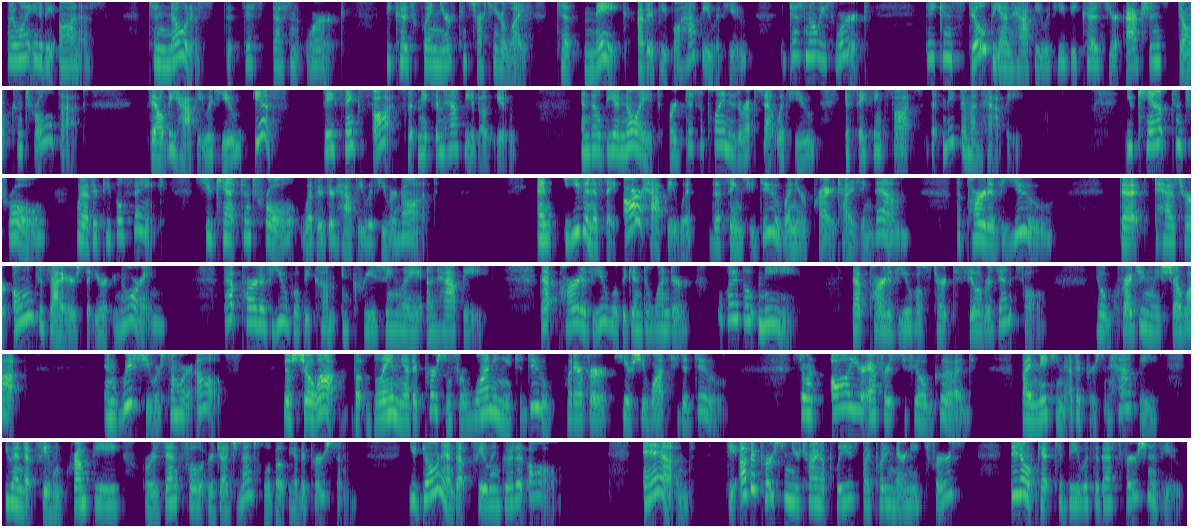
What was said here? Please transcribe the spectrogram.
But I want you to be honest, to notice that this doesn't work. Because when you're constructing your life to make other people happy with you, it doesn't always work. They can still be unhappy with you because your actions don't control that. They'll be happy with you if they think thoughts that make them happy about you and they'll be annoyed or disappointed or upset with you if they think thoughts that make them unhappy. You can't control what other people think, so you can't control whether they're happy with you or not. And even if they are happy with the things you do when you're prioritizing them, the part of you that has her own desires that you're ignoring, that part of you will become increasingly unhappy that part of you will begin to wonder, what about me? That part of you will start to feel resentful. You'll grudgingly show up and wish you were somewhere else. You'll show up, but blame the other person for wanting you to do whatever he or she wants you to do. So, in all your efforts to feel good by making the other person happy, you end up feeling grumpy or resentful or judgmental about the other person you don't end up feeling good at all. And the other person you're trying to please by putting their needs first, they don't get to be with the best version of you.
